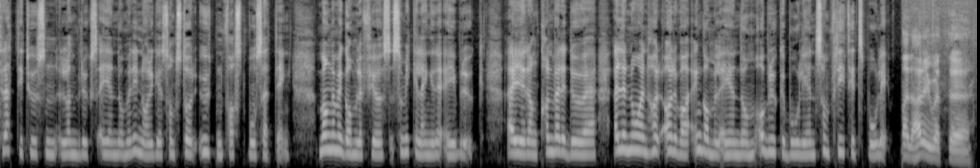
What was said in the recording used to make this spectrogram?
30 000 landbrukseiendommer i Norge som står uten fast bosetting. Mange med gamle fjøs som ikke lenger er i bruk. Eierne kan være døde, eller noen har arva en gammel eiendom og bruker boligen som fritidsbolig. Nei, Dette er jo et uh,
